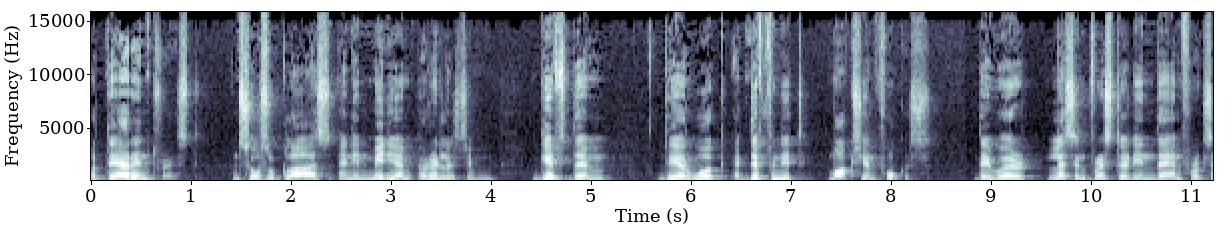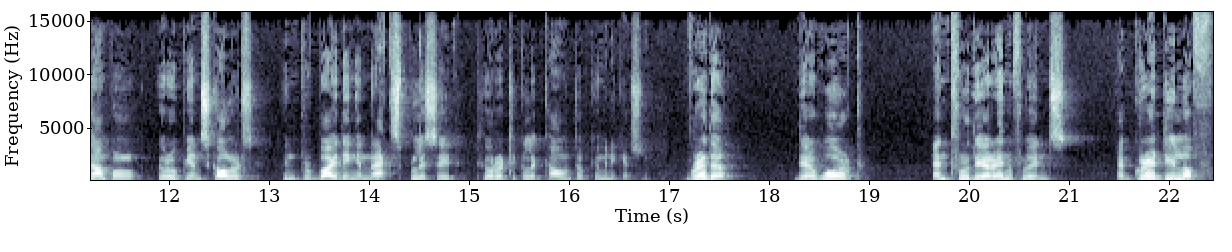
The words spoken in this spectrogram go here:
but their interest in social class and in media imperialism gives them their work a definite Marxian focus. they were less interested in than, for example, European scholars in providing an explicit theoretical account of communication. Rather, their work and through their influence, a great deal of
